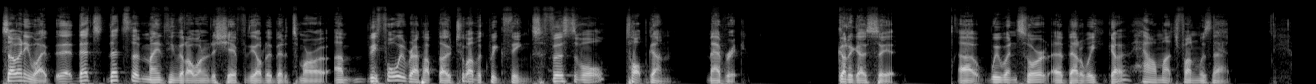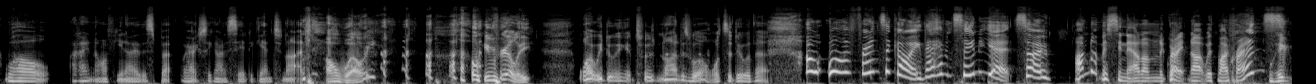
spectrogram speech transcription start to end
So anyway, uh, that's that's the main thing that I wanted to share for the I'll Better tomorrow. Um, before we wrap up, though, two other quick things. First of all, Top Gun, Maverick. Got to go see it. Uh, we went and saw it about a week ago. How much fun was that? Well, I don't know if you know this, but we're actually going to see it again tonight. Oh, well, we? Are we really? Why are we doing it tonight as well? What's the deal with that? Oh, well, friends are going. They haven't seen it yet. So I'm not missing out on a great night with my friends. We-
